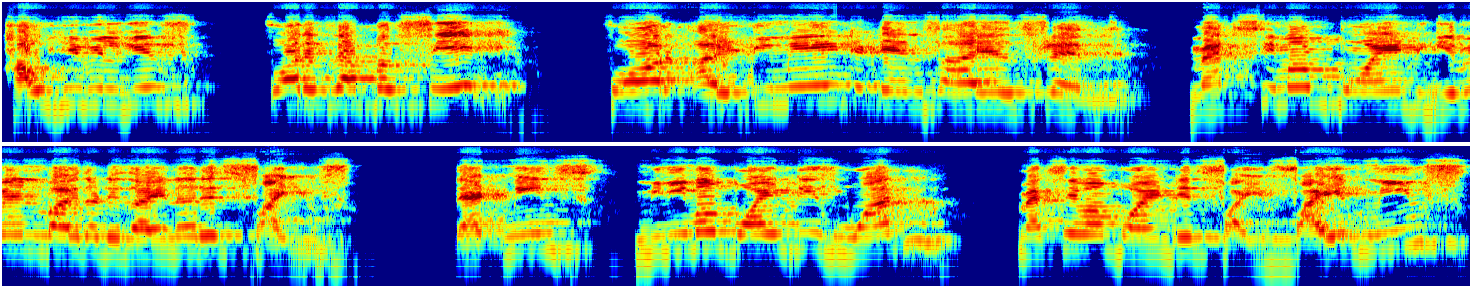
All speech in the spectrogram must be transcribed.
How he will give? For example, say for ultimate tensile strength, maximum point given by the designer is 5. That means minimum point is 1, maximum point is 5. 5 means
